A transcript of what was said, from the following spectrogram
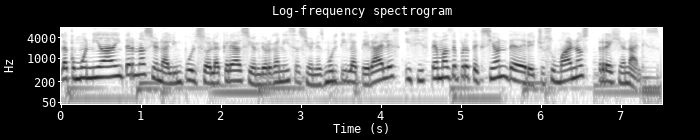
la comunidad internacional impulsó la creación de organizaciones multilaterales y sistemas de protección de derechos humanos regionales.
